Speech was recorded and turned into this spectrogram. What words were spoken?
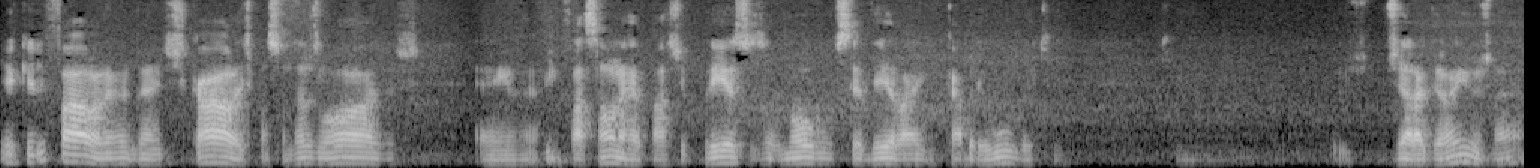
E aqui ele fala, né, ganho de escala, expansão das lojas, é, inflação, né, repasse de preços, o novo CD lá em Cabreúva que, que gera ganhos, né,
